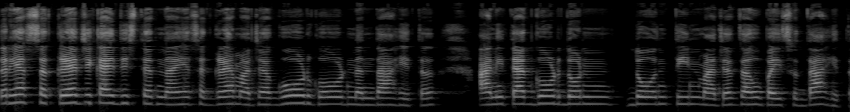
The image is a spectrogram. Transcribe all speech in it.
तर ह्या सगळ्या जे काही दिसतात ना ह्या सगळ्या माझ्या गोड गोड नंदा आहेत आणि त्यात गोड दोन दोन तीन माझ्या जाऊबाईसुद्धा आहेत.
